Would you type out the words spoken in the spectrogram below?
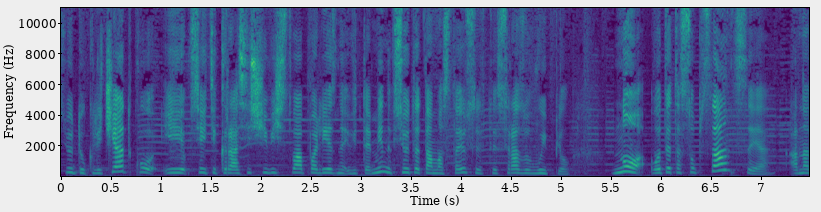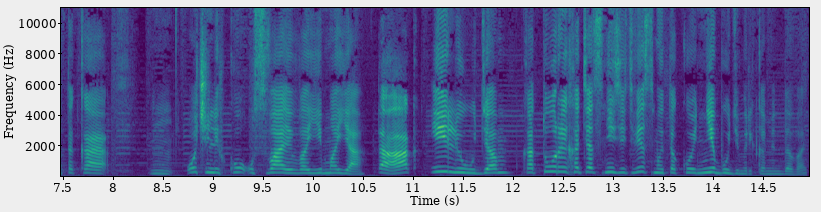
всю эту клетчатку и все эти красящие вещества полезные, витамины, все это там остается, и ты сразу выпил. Но вот эта субстанция, она такая очень легко усваиваемая. Так, И людям, которые хотят снизить вес, мы такой не будем рекомендовать.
